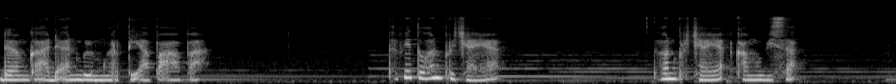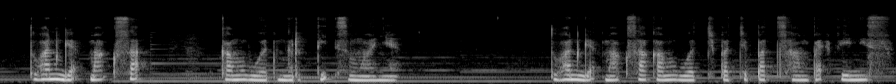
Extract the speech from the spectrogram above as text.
dalam keadaan belum ngerti apa-apa. Tapi Tuhan percaya, Tuhan percaya kamu bisa. Tuhan gak maksa kamu buat ngerti semuanya. Tuhan gak maksa kamu buat cepat-cepat sampai finish.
